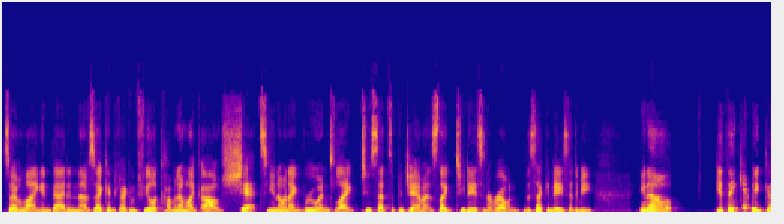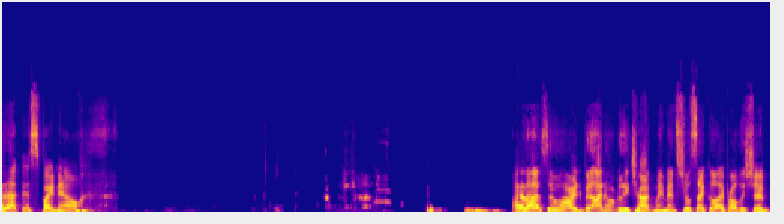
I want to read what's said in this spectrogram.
so I'm lying in bed, and I was like, I can, I can feel it coming. I'm like, oh shit, you know. And I ruined like two sets of pajamas like two days in a row. And the second day, said to me, you know, you think you'd be good at this by now. I laugh so hard, but I don't really track my menstrual cycle. I probably should.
